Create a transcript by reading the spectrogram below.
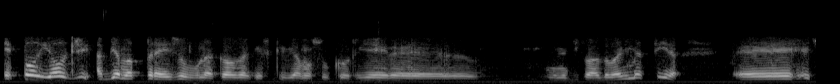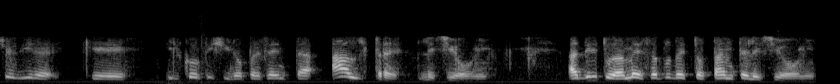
E poi oggi abbiamo appreso una cosa che scriviamo sul Corriere ne dico da domani mattina, eh, e cioè dire che il corpicino presenta altre lesioni. Addirittura a me è stato detto tante lesioni,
